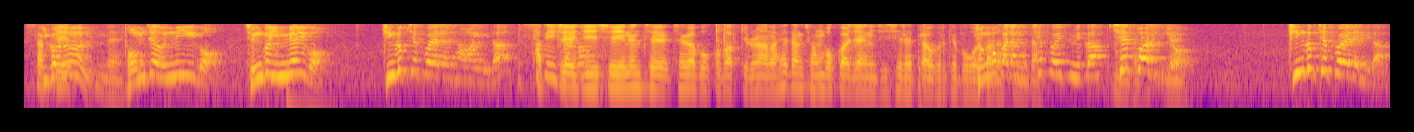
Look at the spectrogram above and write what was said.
삭제, 이거는 네. 범죄 은닉이고 증거 인멸이고 긴급 체포해야 되는 상황입니다. 삭제 지시는 제, 제가 보고받기로는 아마 해당 정보과장이 지시를 했다고 그렇게 보고를 정보과장 받았습니다. 체포했습니까? 체포하십시오. 긴급 체포해야 됩니다.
